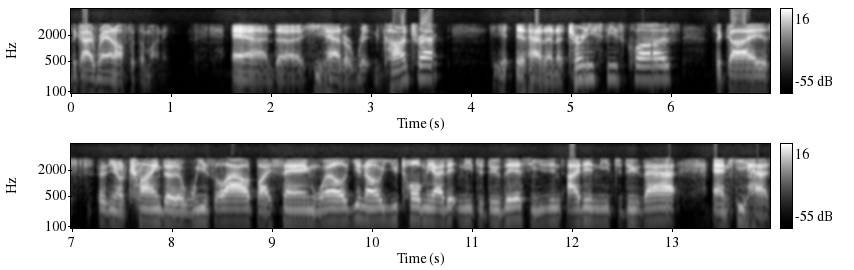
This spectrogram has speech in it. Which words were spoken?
The guy ran off with the money, and uh, he had a written contract. It had an attorney's fees clause the guy is you know trying to weasel out by saying, "Well, you know, you told me I didn't need to do this, and you didn't. I didn't need to do that." And he has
